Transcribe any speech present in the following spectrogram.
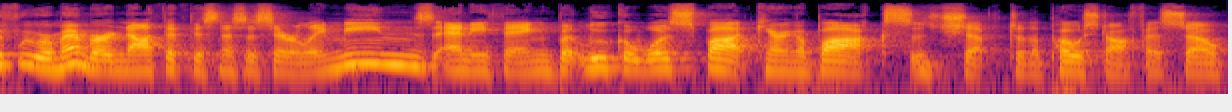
if we remember, not that this necessarily means anything, but Luka was spot carrying a box and shipped to the post office, so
